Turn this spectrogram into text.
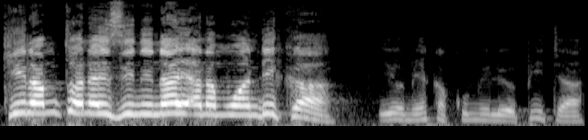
Kila mtu anayezini naye anamwandika. Hiyo miaka kumi iliyopita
